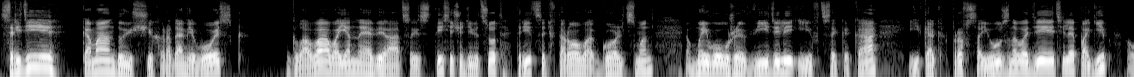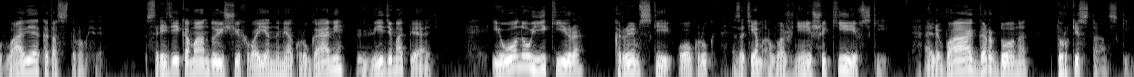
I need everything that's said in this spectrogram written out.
Среди командующих родами войск глава военной авиации с 1932 Гольцман, мы его уже видели и в ЦКК, и как профсоюзного деятеля погиб в авиакатастрофе. Среди командующих военными округами видим опять Иону Якира, Крымский округ, затем важнейший Киевский, Льва Гордона, Туркестанский.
